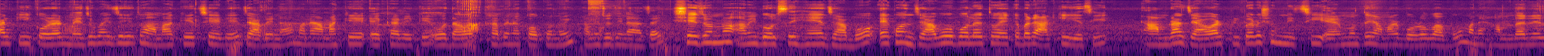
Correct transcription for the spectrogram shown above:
আর কি করার? মেজো ভাই যেহেতু আমাকে ছেড়ে যাবে না মানে আমাকে একা রেখে ও দাওয়াত খাবে না কখনোই, আমি যদি না যাই, সেজন্য আমি বলছি হ্যাঁ যাব। এখন যাব বলে তো একেবারে আটকে গেছি। আমরা যাওয়ার প্রিপারেশন নিচ্ছি এর মধ্যে আমার বড় বাবু মানে হামদানের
